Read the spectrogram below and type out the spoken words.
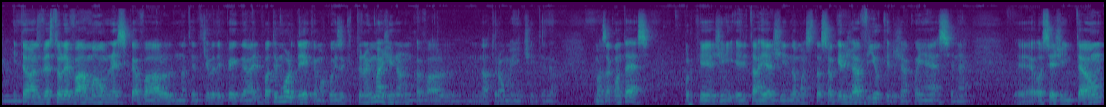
Uhum. Então, às vezes, tu levar a mão nesse cavalo na tentativa de pegar, ele pode te morder, que é uma coisa que tu não imagina num cavalo naturalmente, entendeu? Mas acontece porque ele está reagindo a uma situação que ele já viu, que ele já conhece, né? É, ou seja, então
